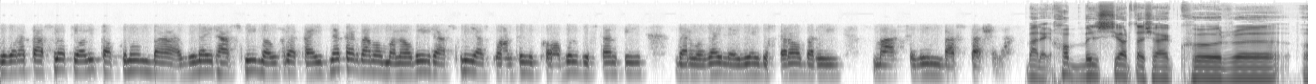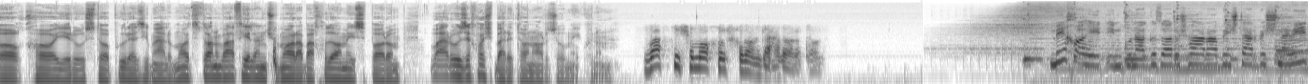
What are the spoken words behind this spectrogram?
وزارت تحصیلات عالی تا کنون به گونه رسمی موضوع را تایید نکرده اما منابع رسمی از پانتون کابل گفتند که دروازه لیویه دخترها برای محصلین بسته شده. بله خب بسیار تشکر آقای روستاپور از این معلوماتتان و فعلا شما را به خدا می سپارم و روز خوش برتان آرزو می کنم. وقت شما خوش خدا نگهدارتان. می خواهید این گونه گزارش ها را بیشتر بشنوید؟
